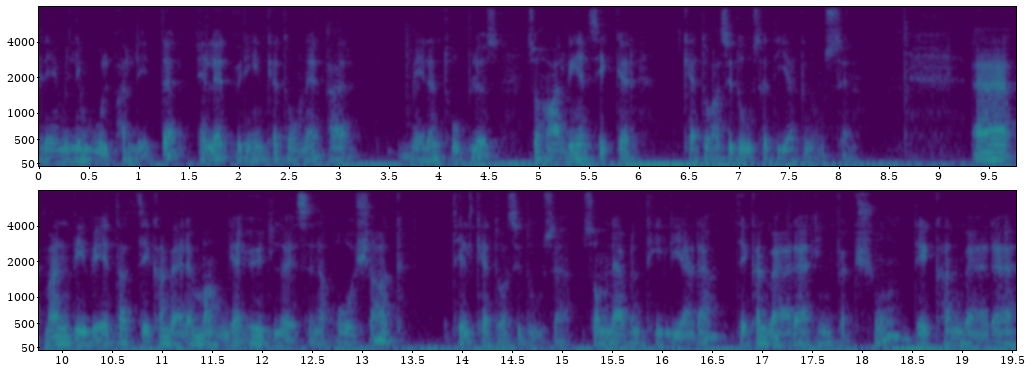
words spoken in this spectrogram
3 millimol per liter, eller urinketoner er mer enn 2 pluss, så har vi en sikker ketoacidose-diagnose. Eh, men vi vet at det kan være mange utløsende årsaker til ketoacidose. Som nevnt tidligere, det kan være infeksjon, det kan være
